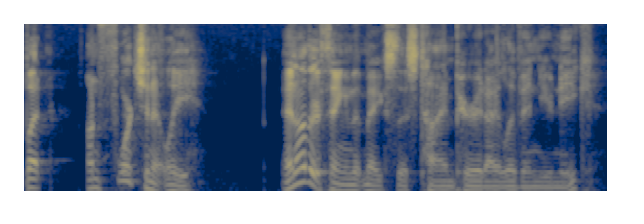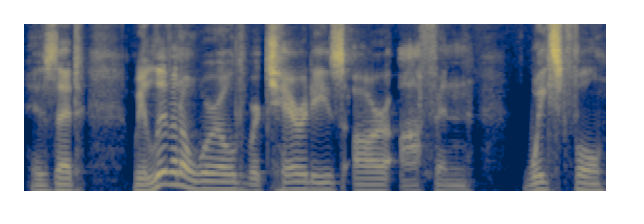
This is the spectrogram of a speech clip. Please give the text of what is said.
But Unfortunately, another thing that makes this time period I live in unique is that we live in a world where charities are often wasteful,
